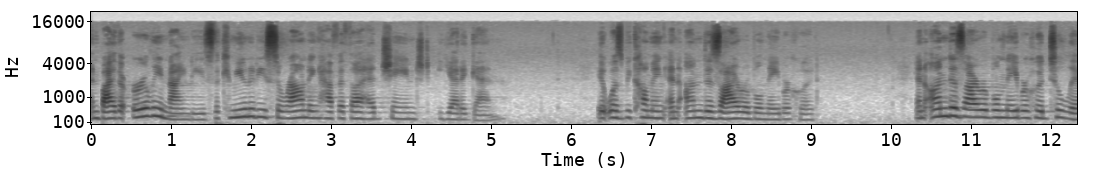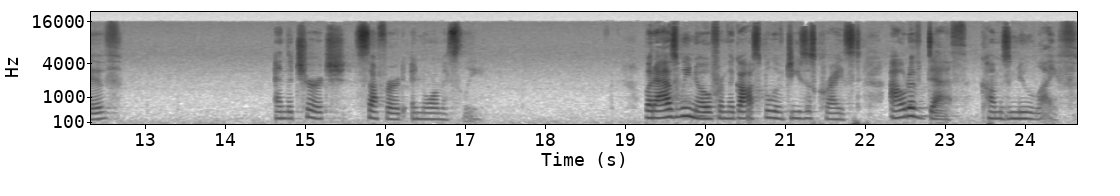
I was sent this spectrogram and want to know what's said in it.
and by the early 90s, the community surrounding Hephatha had changed yet again. It was becoming an undesirable neighborhood. An undesirable neighborhood to live, and the church suffered enormously. But as we know from the gospel of Jesus Christ, out of death comes new life.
